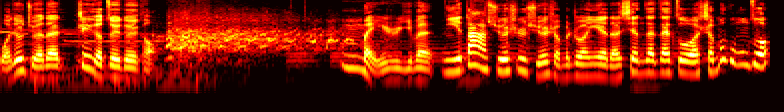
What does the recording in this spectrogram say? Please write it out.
我就觉得这个最对口。每日一问：你大学是学什么专业的？现在在做什么工作？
